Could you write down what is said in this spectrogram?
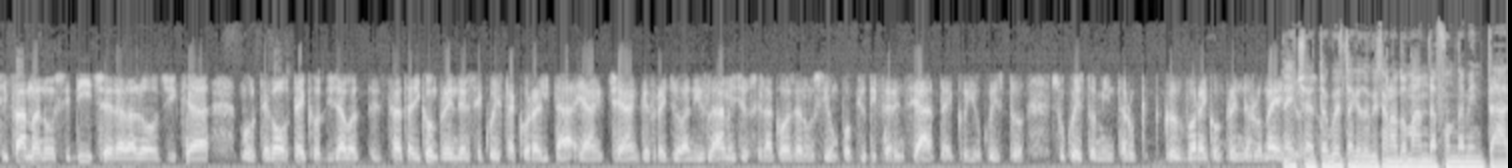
si fa ma non si dice era la logica molte volte. Ecco, diciamo, tratta di comprendere se questa coralità anche, c'è anche fra i giovani islamici o se la cosa non sia un po' più differenziata. Ecco, io questo, su questo interro- vorrei comprenderlo meglio. Eh certo, questa credo che sia una domanda fondamentale.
